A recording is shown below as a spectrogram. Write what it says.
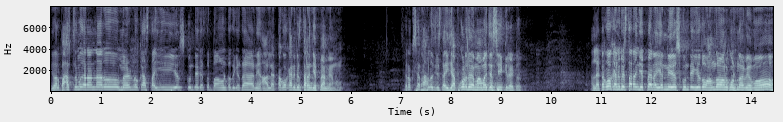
ఇవాళ పాస్టర్ గారు అన్నారు మెడలో కాస్త అయ్యి వేసుకుంటే కాస్త బాగుంటుంది కదా అని. వాళ్ళు ఎట్టకో కనిపిస్తారని చెప్పాను నేను. సరే ఒకసారి ఆలోచిస్తే. అవి చెప్పకూడదు మా మధ్య సీక్రెట్. వాళ్ళు ఎటగో కనిపిస్తారని చెప్పాను. అవన్నీ వేసుకుంటే ఏదో అందం అనుకుంటున్నావేమో.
